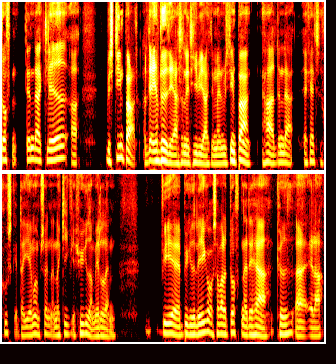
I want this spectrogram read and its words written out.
duften. Den der glæde, og hvis dine børn, og det, jeg ved, det er sådan lidt hippieagtigt, men hvis dine børn har den der, jeg kan altid huske, at derhjemme om søndagen, der gik vi og hyggede om et eller andet. Vi øh, byggede Lego, så var der duften af det her kød, øh, eller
